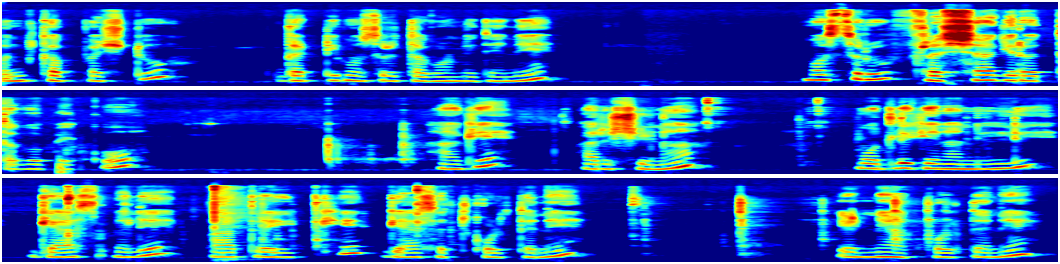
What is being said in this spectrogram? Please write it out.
ಒಂದು ಕಪ್ಪಷ್ಟು ಗಟ್ಟಿ ಮೊಸರು ತಗೊಂಡಿದ್ದೇನೆ. ಮೊಸರು ಫ್ರೆಶ್ ಆಗಿರೋದು ತಗೋಬೇಕು. ಹಾಗೆ ಅರಿಶಿಣ. ಮೊದಲಿಗೆ ನಾನಿಲ್ಲಿ ಗ್ಯಾಸ್ ಮೇಲೆ ಪಾತ್ರೆ ಇಕ್ಕಿ ಗ್ಯಾಸ್ ಹಚ್ಕೊಳ್ತೇನೆ. ಎಣ್ಣೆ ಹಾಕ್ಕೊಳ್ತೇನೆ.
